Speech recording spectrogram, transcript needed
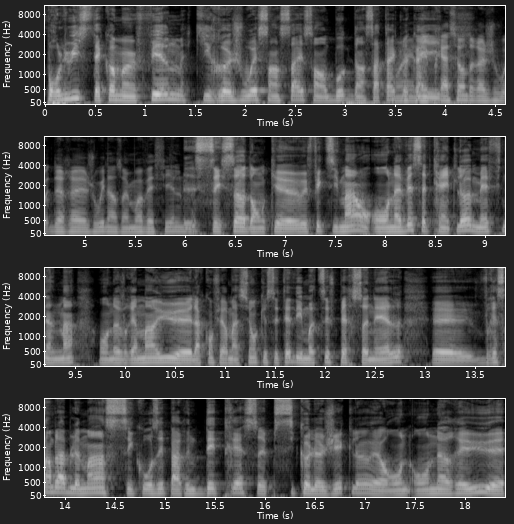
Pour lui, c'était comme un film qui rejouait sans cesse en boucle dans sa tête. Ouais, l'impression de, rejouer, de rejouer dans un mauvais film. Euh, c'est ça. Donc, euh, effectivement, on, avait cette crainte-là, mais finalement, on a vraiment eu euh, la confirmation que c'était des motifs personnels. vraisemblablement, c'est causé par une détresse psychologique. Là. On, aurait eu,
